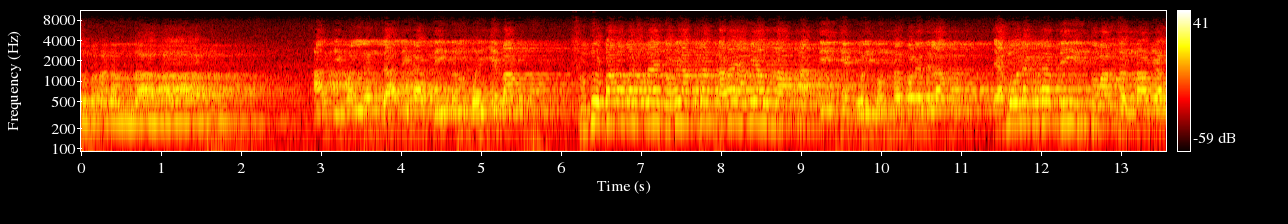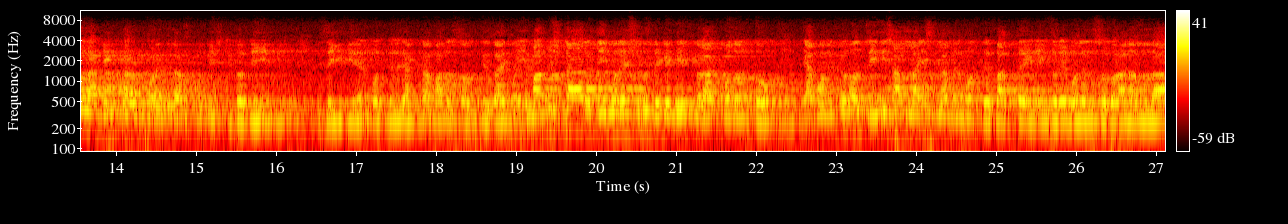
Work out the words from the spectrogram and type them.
সুবাহান আল্লাহ আর কি করলেন? জালিকার দিনুল তৈয়্যিবান শুধু বারো মাসটায় নবী আপনার দ্বারাই আমি আল্লাহ আপনার দিনকে পরিপূর্ণ করে দিলাম। এমন একটা দিন তোমার জন্য আমি আল্লাহ নির্ধারণ করে দিলাম, প্রতিষ্ঠিত দিন। যেই দিনের মধ্যে যদি একটা মানুষ চলতে যায়, ওই মানুষটার জীবনের শুরু থেকে মৃত্যুর আগ পর্যন্ত এমন কোন জিনিস আল্লাহ ইসলামের মধ্যে বাদ দেয় নেই ধরে বলেন সুবহান আল্লাহ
